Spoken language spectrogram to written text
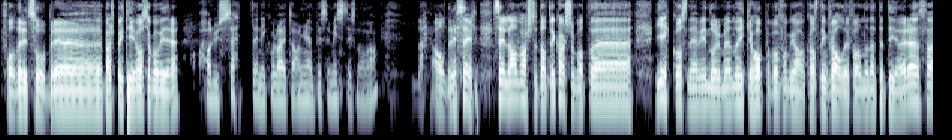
få det litt sobre perspektivet, og så gå videre. Har du sett Nicolai Tangen pessimistisk noen gang? Nei, aldri selv. Selv han varslet at vi kanskje måtte uh, jekke oss ned, vi nordmenn, og ikke håpe på for mye avkastning fra oljefondet dette tiåret. Så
